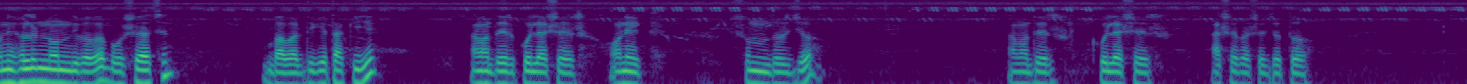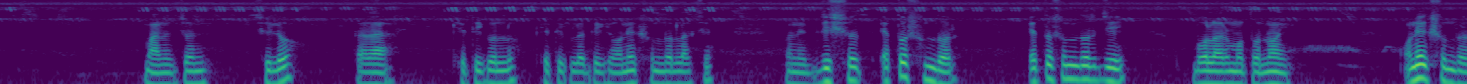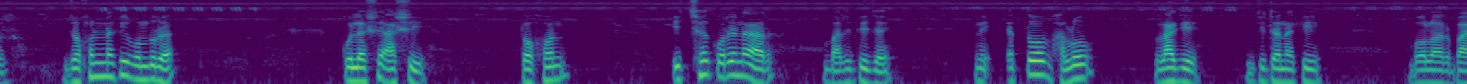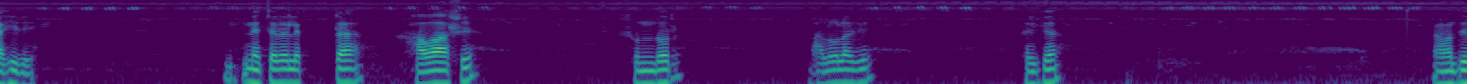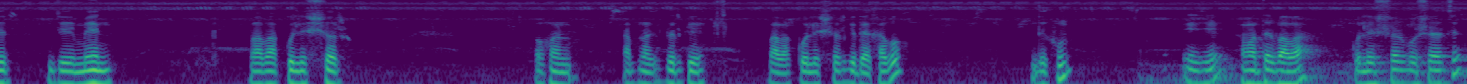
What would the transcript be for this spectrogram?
উনি হলেন নন্দী বাবা, বসে আছেন বাবার দিকে তাকিয়ে। আমাদের কৈলাসের অনেক সৌন্দর্য, আমাদের কৈলাসের আশেপাশে যত মানুষজন ছিল, তারা খেতি করল। খেতিগুলো দেখে অনেক সুন্দর লাগছে। মানে দৃশ্য এত সুন্দর এত সুন্দর যে বলার মতো নয়। অনেক সুন্দর। যখন নাকি বন্ধুরা কৈলাসে আসি, তখন ইচ্ছা করে না আর বাড়িতে যাই। মানে এত ভালো লাগে যেটা নাকি বলার বাহিরে। ন্যাচারাল একটা হাওয়া আসে, সুন্দর ভালো লাগে। জায়গা আমাদের যে মেন বাবা কৈলেশ্বর, ওখান আপনাদেরকে বাবা কৈলেশ্বরকে দেখাবো। দেখুন, এই যে আমাদের বাবা কৈলেশ্বর বসে আছে।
